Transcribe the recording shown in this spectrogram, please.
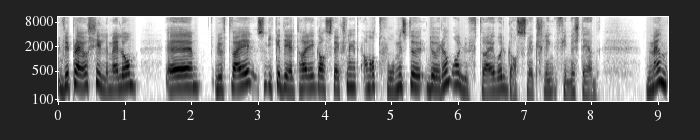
vi pleier å skille mellom eh, luftveier som ikke deltar i gassveksling, et anatomisk dørom, og luftveier hvor gassveksling finner sted. Men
